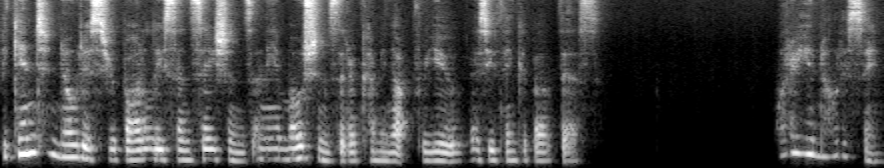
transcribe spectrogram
Begin to notice your bodily sensations and the emotions that are coming up for you as you think about this. What are you noticing?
